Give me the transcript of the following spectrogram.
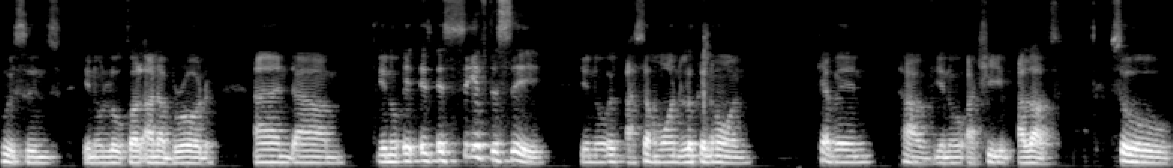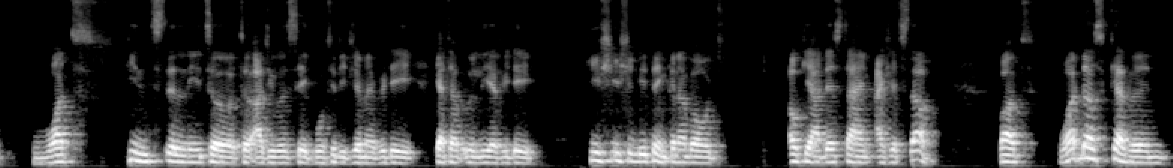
persons, you know, local and abroad. And, um, you know, it, it's safe to say you know, as someone looking on, Kevin have, you know, achieved a lot. So what he still need to, to, as you will say, go to the gym every day, get up early every day. He, he should be thinking about, okay, at this time I should stop. But what does Kevin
